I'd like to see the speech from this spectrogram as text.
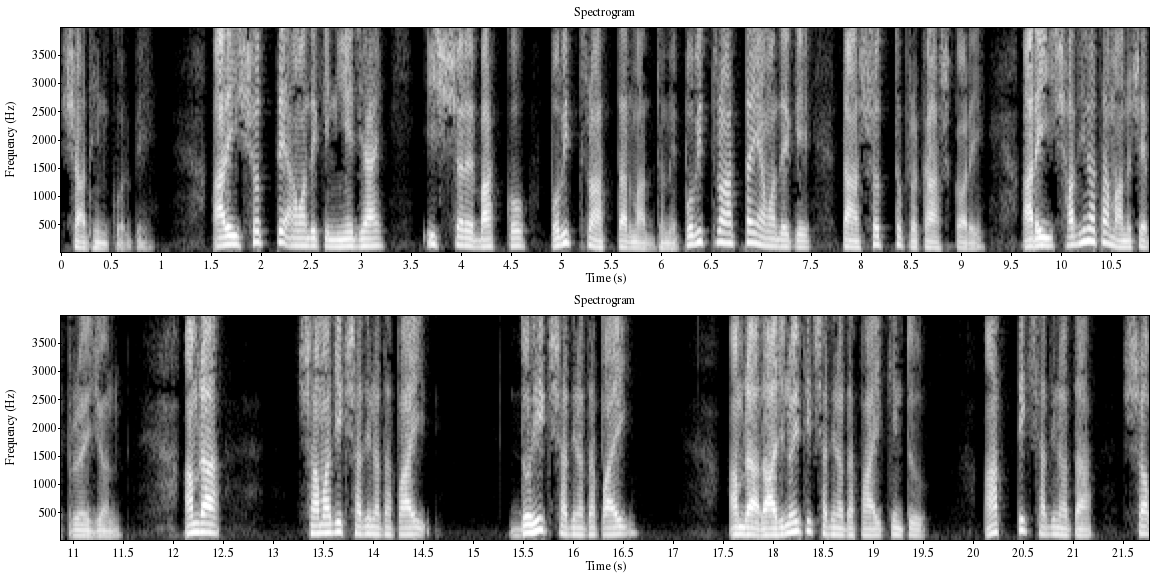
স্বাধীন করবে। আর এই সত্যে আমাদেরকে নিয়ে যায় ঈশ্বরের বাক্য পবিত্র আত্মার মাধ্যমে। পবিত্র আত্মাই আমাদেরকে তাঁর সত্য প্রকাশ করে। আর এই স্বাধীনতা মানুষের প্রয়োজন। আমরা সামাজিক স্বাধীনতা পাই, দৈহিক স্বাধীনতা পাই, আমরা রাজনৈতিক স্বাধীনতা পাই, কিন্তু আত্মিক স্বাধীনতা সব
